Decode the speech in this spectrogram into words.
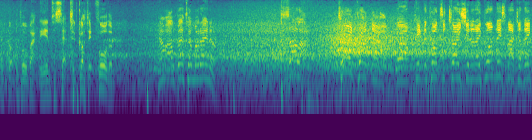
They've got the ball back, the interceptor got it for them. Now Alberto Moreno. Salah, two in front now. Well, keep the concentration, and they've won this match, I think.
